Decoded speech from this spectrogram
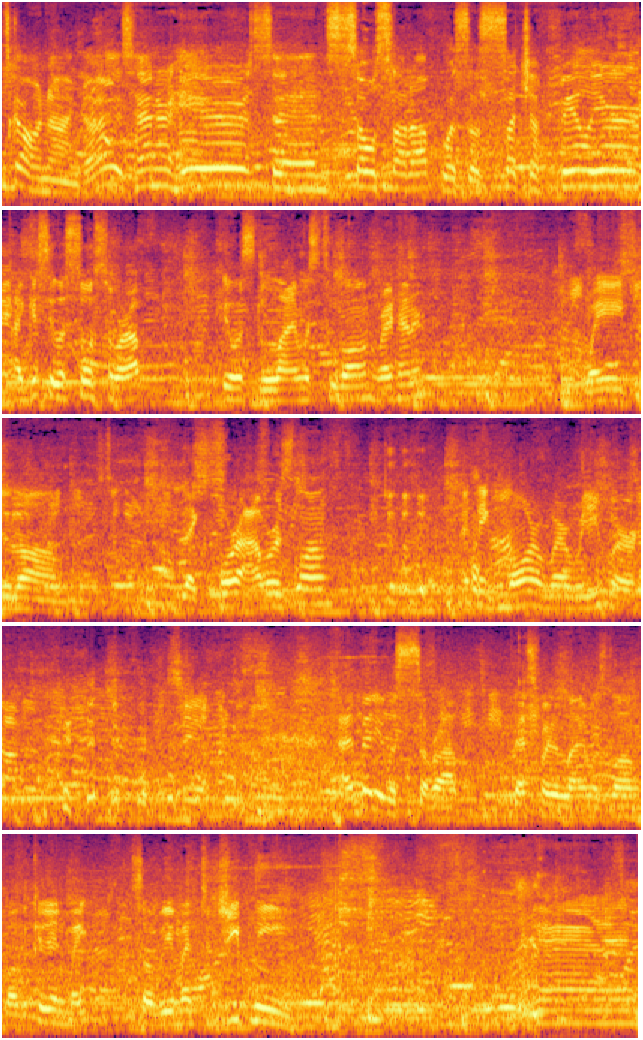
What's going on guys? Henner here since So Sarap was a, such a failure. I guess it was so sore up. It was the line was too long, right, Henner? Way too long. Like four hours long. I think more where we were. I bet it was Sarap. That's why the line was long, but we couldn't wait. So we went to Jeepney. And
